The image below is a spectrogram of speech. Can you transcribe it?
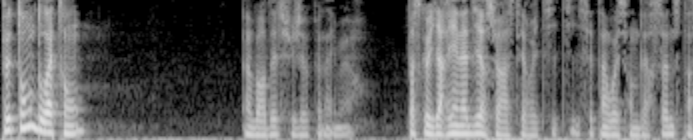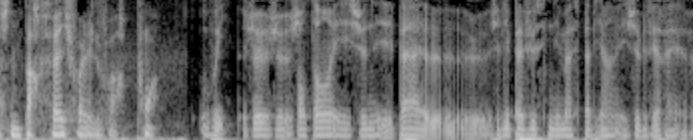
Peut-on, doit-on aborder le sujet Oppenheimer? Parce qu'il n'y a rien à dire sur Asteroid City. C'est un Wes Anderson, c'est un film parfait, il faut aller le voir. Point. Oui, je, je- j'entends et je n'ai pas, euh, je l'ai pas vu au cinéma, c'est pas bien et je le verrai. euh,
